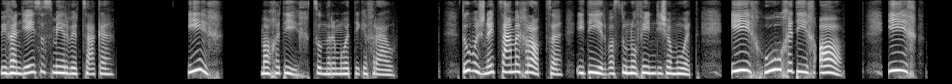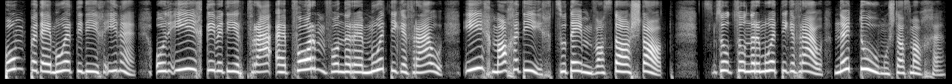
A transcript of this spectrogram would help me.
wie wenn Jesus mir würde sagen, ich mache dich zu einer mutigen Frau. Du musst nicht zusammenkratzen in dir, was du noch findest an Mut. Ich hauche dich an. Ich pumpe den Mut in dich rein. Und ich gebe dir äh, die Form von einer mutigen Frau. Ich mache dich zu dem, was da steht. Zu, zu einer mutigen Frau. Nicht du musst das machen.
